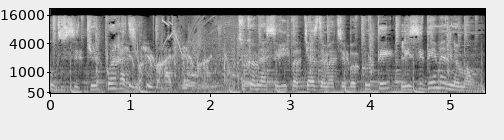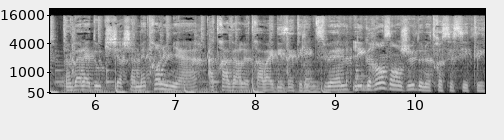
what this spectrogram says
ou du site cube.radio. Tout comme la série podcast de Mathieu Bocoté, Les idées mènent le monde. Un balado qui cherche à mettre en lumière, à travers le travail des intellectuels, les grands enjeux de notre société.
